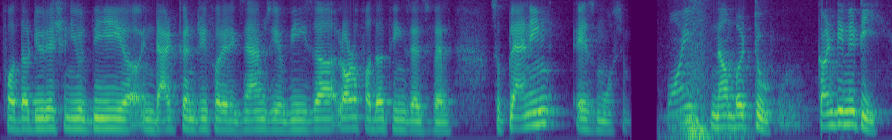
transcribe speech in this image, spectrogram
For the duration you'll be uh, in that country for your exams your visa a lot of other things as well. So planning is most important point number two continuity.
